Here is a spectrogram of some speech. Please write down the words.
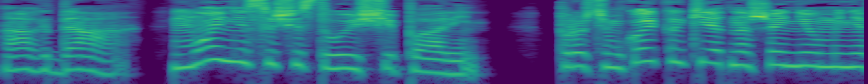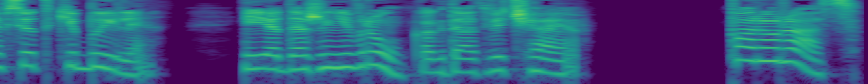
Ах да, мой несуществующий парень. Впрочем, кое-какие отношения у меня все-таки были, и я даже не вру, когда отвечаю. Пару раз.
